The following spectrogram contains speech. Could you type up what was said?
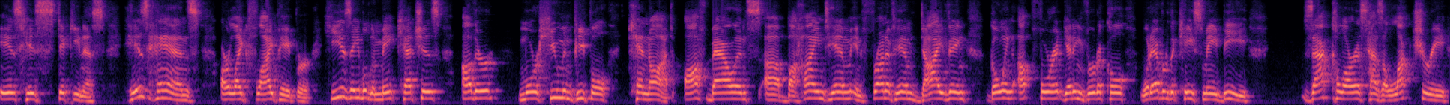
is his stickiness. His hands are like flypaper. He is able to make catches other more human people cannot. Off balance, uh, behind him, in front of him, diving, going up for it, getting vertical, whatever the case may be. Zach Collaros has a luxury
